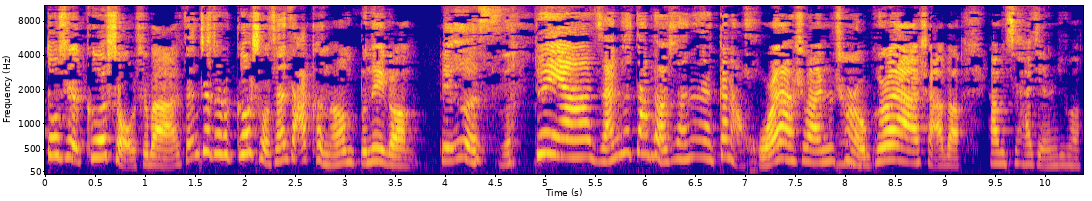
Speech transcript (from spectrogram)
都是歌手是吧？咱这都是歌手，咱咋可能不那个被饿死？对呀，咱这大不了就咱在那干点活呀是吧？就唱首歌呀啥的。他们其他几个人就说。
